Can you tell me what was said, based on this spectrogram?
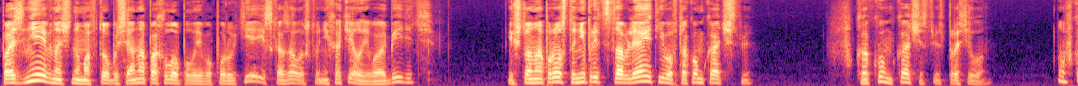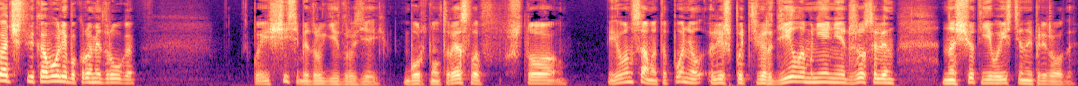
Позднее в ночном автобусе она похлопала его по руке и сказала, что не хотела его обидеть, и что она просто не представляет его в таком качестве. «В каком качестве?» — спросил он. «Ну, в качестве кого-либо, кроме друга». «Поищи себе других друзей», — буркнул Треслов, что и он сам это понял, лишь подтвердило мнение Джоселин насчет его истинной природы.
